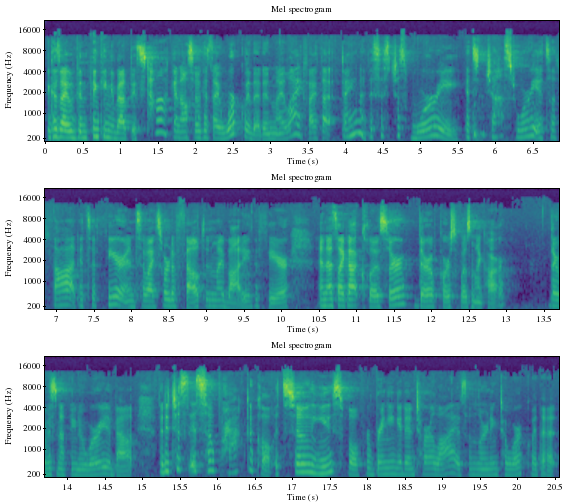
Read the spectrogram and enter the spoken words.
because I've been thinking about this talk and also because I work with it in my life, I thought, Diana, this is just worry. It's just worry. It's a thought, it's a fear. And so I sort of felt in my body the fear. And as I got closer, there, of course, was my car. There was nothing to worry about. But it just is so practical. It's so useful for bringing it into our lives and learning to work with it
